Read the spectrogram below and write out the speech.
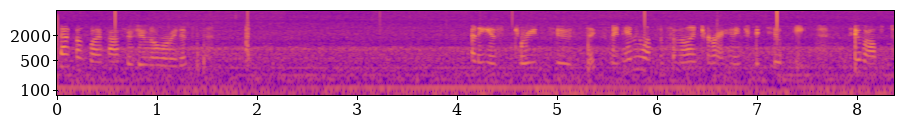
Back on glide path, resume over ready to descend. Heading is 326, maintaining left of center line, turn right heading 328, 2 miles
